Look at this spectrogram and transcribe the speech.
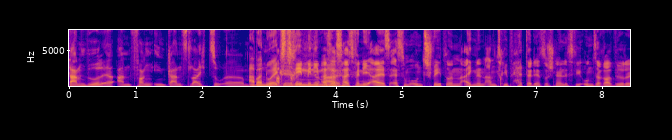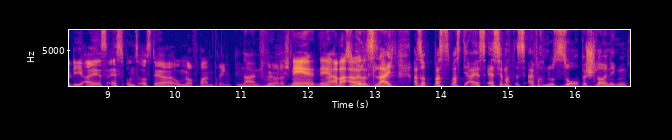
Dann würde er anfangen, ihn ganz leicht zu. ähm, Aber nur extrem minimal. Also das heißt, wenn die ISS um uns schwebt und einen eigenen Antrieb hätte, der so schnell ist wie unserer, würde die ISS uns aus der Umlaufbahn bringen. Nein. Früher oder später. Nee, nee, Nein, aber, sie würde uns leicht, also was, was die ISS ja macht, ist einfach nur so beschleunigen,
